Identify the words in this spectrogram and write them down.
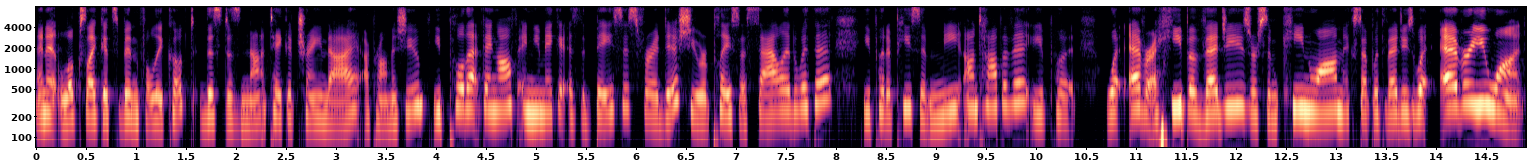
and it looks like it's been fully cooked. This does not take a trained eye, I promise you. You pull that thing off and you make it as the basis for a dish. You replace a salad with it. You put a piece of meat on top of it. You put whatever, a heap of veggies or some quinoa mixed up with veggies, whatever you want.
